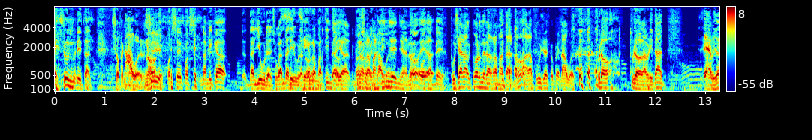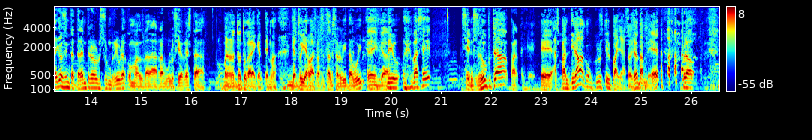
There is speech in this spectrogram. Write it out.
és un... Veritat. Schopenhauer, no? Sí, pot ser, pot ser una mica de lliure, jugant de lliure, no? un- Repartint deia, joc, no, repartint Schopenhauer. llenya, no? O, Eh, també. Pujant al córner a rematar, no? Ara puja Schopenhauer. Però, però la veritat, la veritat que us intentarem treure un somriure com el de la revolució aquesta... Bueno, no, no tocaré aquest tema, que tu ja vas bastant servit avui. Vinga. Diu, va ser sens dubte, per, eh, es pentinava com Krusty el pallasso, això també, eh? Però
